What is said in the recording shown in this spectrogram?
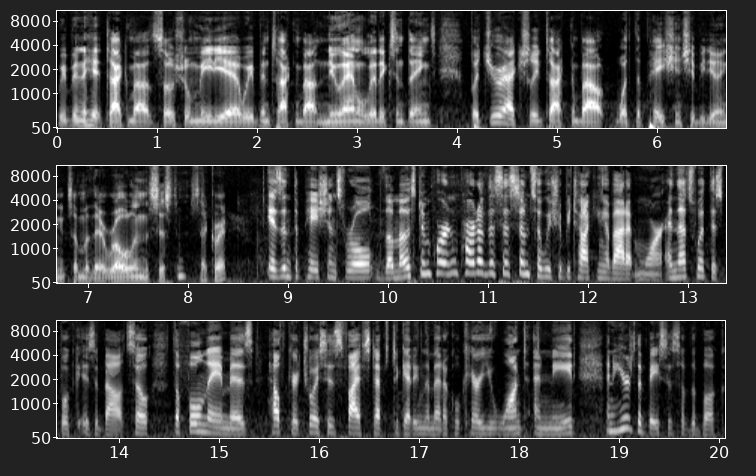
We've been hit talking about social media. We've been talking about new analytics and things. But you're actually talking about what the patient should be doing and some of their role in the system. Is that correct? Isn't the patient's role the most important part of the system? So we should be talking about it more. And that's what this book is about. So the full name is Healthcare Choices Five Steps to Getting the Medical Care You Want and Need. And here's the basis of the book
